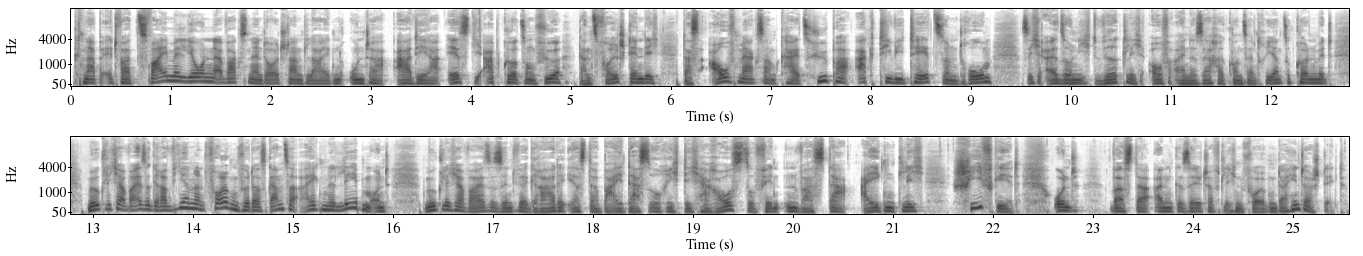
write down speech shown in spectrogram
Knapp etwa zwei Millionen Erwachsene in Deutschland leiden unter ADHS, die Abkürzung für ganz vollständig das Aufmerksamkeitshyperaktivitätssyndrom, sich also nicht wirklich auf eine Sache konzentrieren zu können, mit möglicherweise gravierenden Folgen für das ganze eigene Leben. Und möglicherweise sind wir gerade erst dabei, das so richtig herauszufinden, was da eigentlich schief geht und was da an gesellschaftlichen Folgen dahinter steckt.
